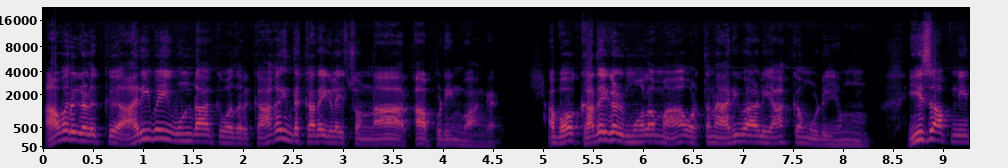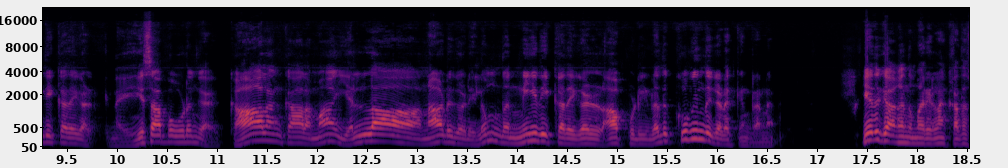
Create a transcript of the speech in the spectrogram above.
அவர்களுக்கு அறிவை உண்டாக்குவதற்காக இந்த கதைகளை சொன்னார் அப்படின்வாங்க. அப்போது கதைகள் மூலமாக ஒருத்தனை அறிவாளி ஆக்க முடியும். ஈசாப் நீதி கதைகள். இந்த ஈசாப்பை விடுங்க. காலங்காலமாக எல்லா நாடுகளிலும் இந்த நீதி கதைகள் அப்படின்றது குவிந்து கிடக்கின்றன. எதுக்காக இந்த மாதிரிலாம் கதை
